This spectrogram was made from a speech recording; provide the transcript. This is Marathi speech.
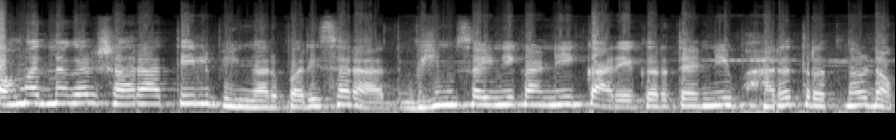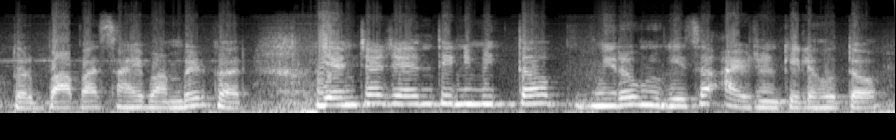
अहमदनगर शहरातील भिंगार परिसरात भीमसैनिकांनी कार्यकर्त्यांनी भारतरत्न डॉक्टर बाबासाहेब आंबेडकर यांच्या जयंतीनिमित्त मिरवणुकीचं आयोजन केलं होतं.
